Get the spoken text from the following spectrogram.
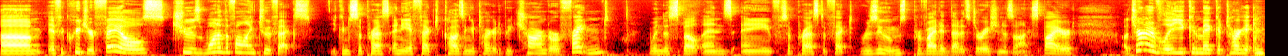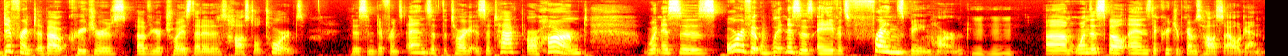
Um, if a creature fails, choose one of the following two effects. You can suppress any effect causing a target to be charmed or frightened. When the spell ends, any suppressed effect resumes, provided that its duration is not expired. Alternatively, you can make a target indifferent about creatures of your choice that it is hostile towards. This indifference ends if the target is attacked or harmed, witnesses, or if it witnesses any of its friends being harmed. Mm-hmm. Um, when the spell ends, the creature becomes hostile again.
